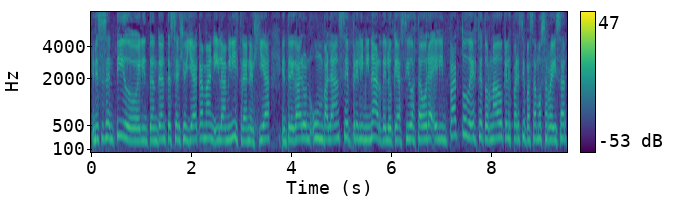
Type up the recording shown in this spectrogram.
En ese sentido, el intendente Sergio Yacaman y la ministra de Energía entregaron un balance preliminar de lo que ha sido hasta ahora el impacto de este tornado. ¿Qué les parece? Pasamos a revisar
